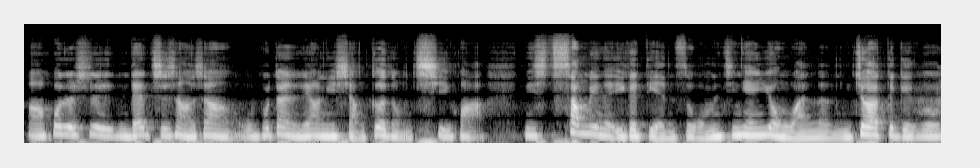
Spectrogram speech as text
啊，或者是你在职场上，我不断的让你想各种气话，你上面的一个点子，我们今天用完了，你就要得给我，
